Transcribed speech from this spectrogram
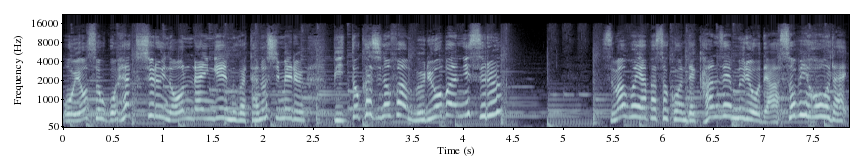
およそ500種類のオンラインゲームが楽しめるビットカジノファン無料版にする？スマホやパソコンで完全無料で遊び放題。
